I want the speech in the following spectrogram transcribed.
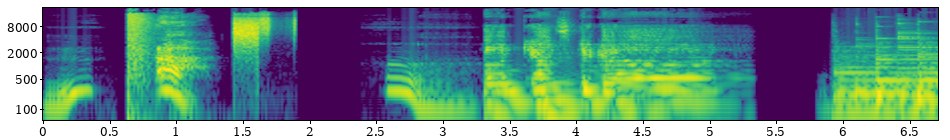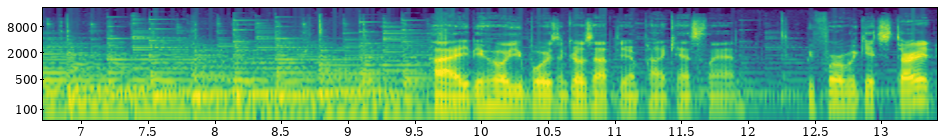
Hmm? Ah! Oh. Hi, to you boys and girls out there in podcast land. Before we get started,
